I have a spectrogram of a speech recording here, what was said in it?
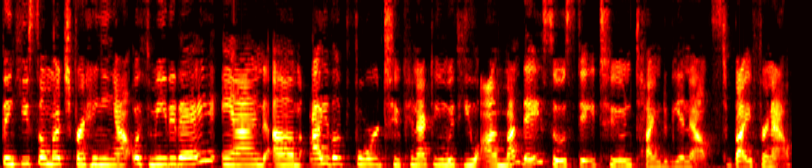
thank you so much for hanging out with me today, and um, I look forward to connecting with you on Monday. So, stay tuned, time to be announced. Bye for now.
